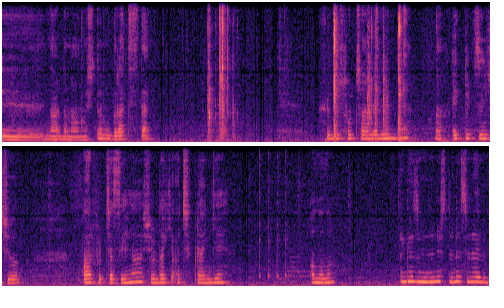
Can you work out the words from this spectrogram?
Ee, nereden almıştım? Gratis'ten. Şu düz fırçayla değil de heh, Eclipse'in şu far fırçasıyla şuradaki açık rengi alalım. Gözümüzün üstüne sürelim.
